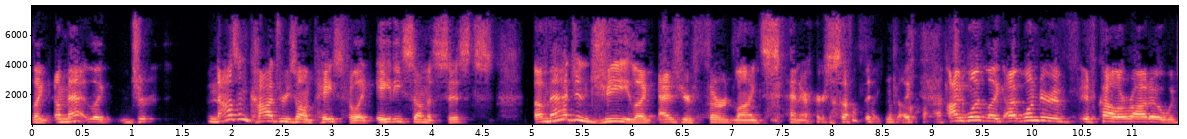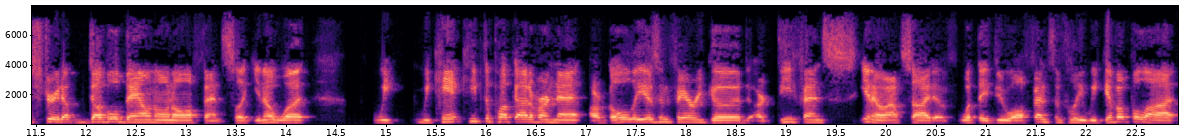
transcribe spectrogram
like imagine like J- Nazem Kadri's on pace for like 80 some assists. Imagine G like as your third line center or oh something. Oh like, I want like I wonder if if Colorado would straight up double down on offense. Like you know what, we we can't keep the puck out of our net. Our goalie isn't very good. Our defense, you know, outside of what they do offensively, we give up a lot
